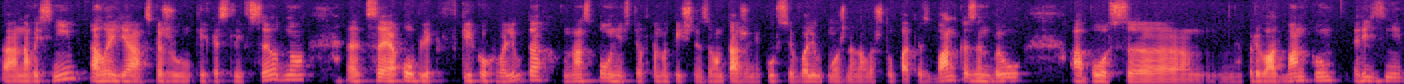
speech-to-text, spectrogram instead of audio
навесні, але я скажу кілька слів все одно. Е, Це облік в кількох валютах. У нас повністю автоматичне завантаження курсів валют можна налаштувати з банка з НБУ або з е, Приватбанку. Різні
